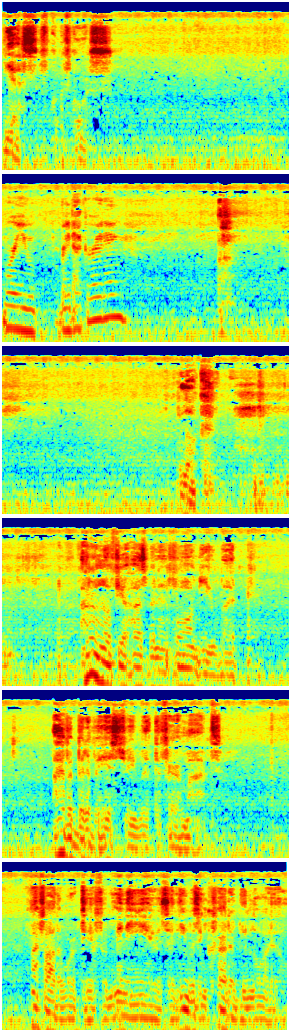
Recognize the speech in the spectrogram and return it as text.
Yes, of, course. Were you redecorating? Look, I don't know if your husband informed you, but I have a bit of a history with the Fairmount. My father worked here for many years, and he was incredibly loyal.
